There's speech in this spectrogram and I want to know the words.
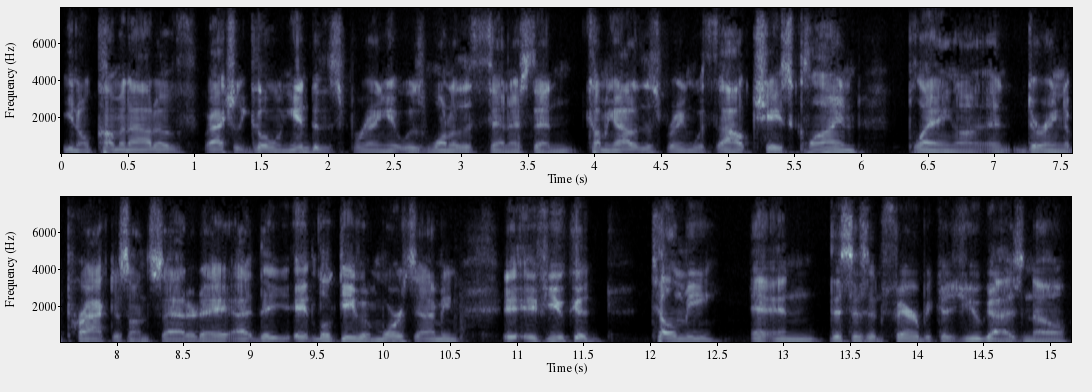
you know, coming out of actually going into the spring, it was one of the thinnest, and coming out of the spring without Chase Kline playing on and during the practice on Saturday, uh, they, it looked even worse. I mean, if you could tell me, and this isn't fair because you guys know,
